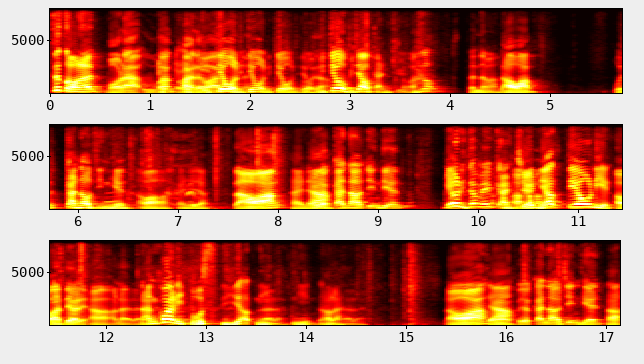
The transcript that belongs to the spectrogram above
就走人。没啦，五万块的话，你丢我，你丢我，你丢我，你丢我，你丢我比较有感觉。你说 真的吗？老王，我就干到今天，好不好？感觉这样。老王，哎，你要干到今天，没有你这没感觉，你要丢脸，好吧？丢脸啊！来来，难怪你不是，你要你你，然后来来，老王，怎样？我就干到今天啊。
